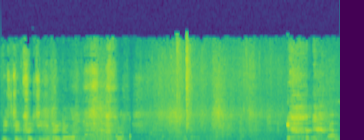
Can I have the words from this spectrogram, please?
nicht den kirchlichen Träger, aber Ähm,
